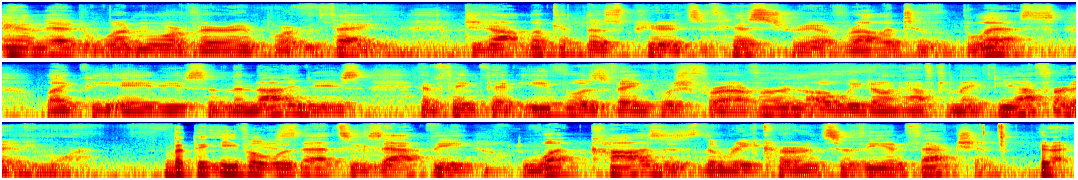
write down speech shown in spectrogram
And then one more very important thing. Do not look at those periods of history of relative bliss like the 80s and the 90s and think that evil is vanquished forever and oh we don't have to make the effort anymore. But the evil Because was that's exactly what causes the recurrence of the infection. Right.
